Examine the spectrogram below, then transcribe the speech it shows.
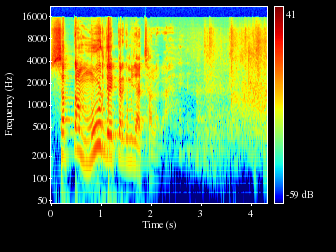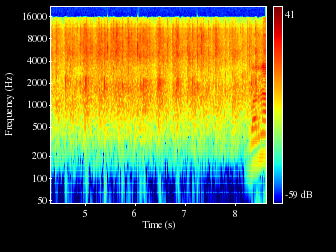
सबका मूड देख करके मुझे अच्छा लगा। वरना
